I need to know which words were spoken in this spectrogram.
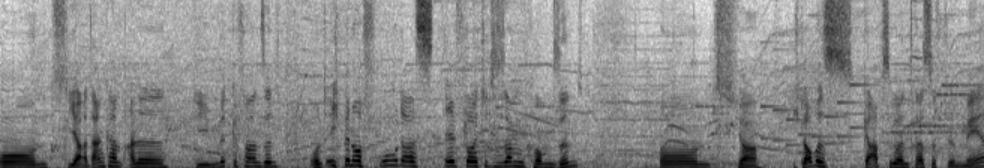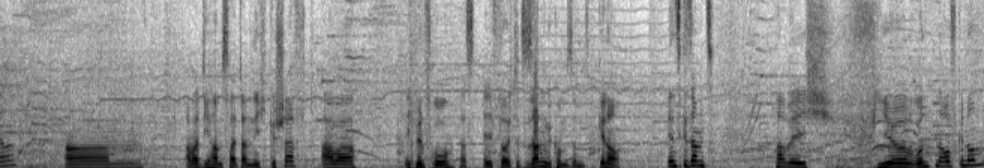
Und ja, danke an alle, die mitgefahren sind. Und ich bin auch froh, dass elf Leute zusammengekommen sind. Und ja, ich glaube, es gab sogar Interesse für mehr. Ähm, aber die haben es halt dann nicht geschafft. Aber ich bin froh, dass elf Leute zusammengekommen sind. Genau. Insgesamt habe ich vier Runden aufgenommen.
